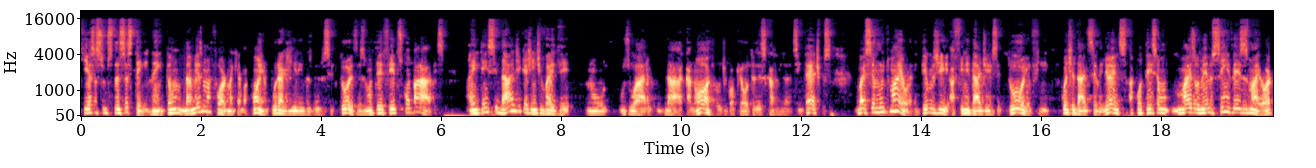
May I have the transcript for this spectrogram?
que essas substâncias têm. Né? Então, da mesma forma que a maconha, por agirem nos mesmos receptores, eles vão ter efeitos comparáveis. A intensidade que a gente vai ver no usuário da K9 ou de qualquer outro desses canabinoides sintéticos vai ser muito maior. Em termos de afinidade de receptor, enfim, quantidades semelhantes, a potência é mais ou menos 100 vezes maior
